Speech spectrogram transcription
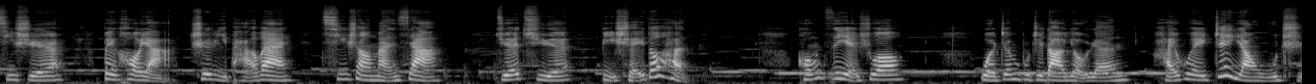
其实背后呀，吃里扒外，欺上瞒下，攫取比谁都狠。孔子也说：“我真不知道有人还会这样无耻。”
